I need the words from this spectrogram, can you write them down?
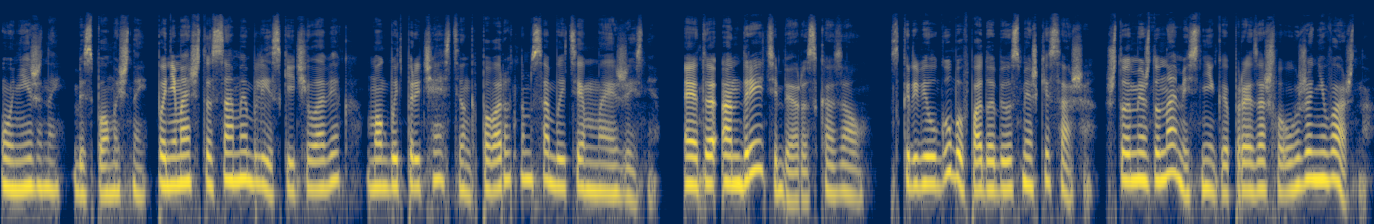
униженной, беспомощной. Понимать, что самый близкий человек мог быть причастен к поворотным событиям моей жизни. «Это Андрей тебе рассказал?» Скривил губы в подобии усмешки Саша. Что между нами с Никой произошло, уже не важно.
